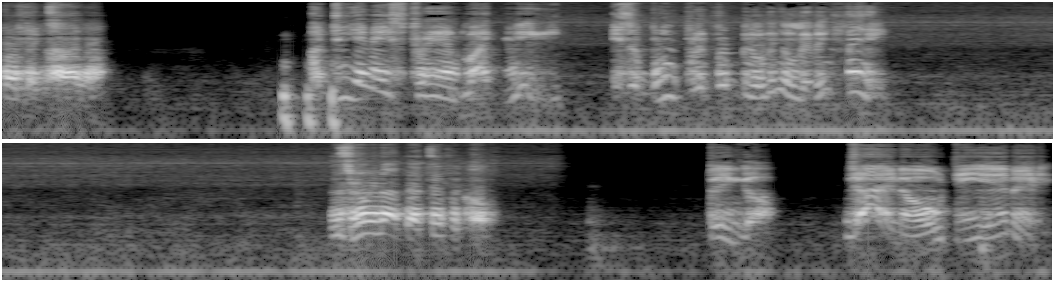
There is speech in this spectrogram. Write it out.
Perfect timing. A DNA strand like me is a blueprint for building a living thing. It's really not that difficult. Bingo. Dino DNA.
